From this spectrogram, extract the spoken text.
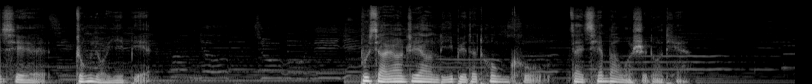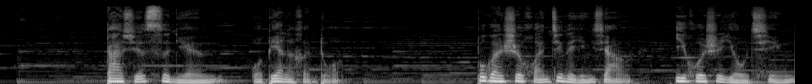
且终有一别。不想让这样离别的痛苦再牵绊我十多天。大学四年，我变了很多。不管是环境的影响，亦或是友情、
